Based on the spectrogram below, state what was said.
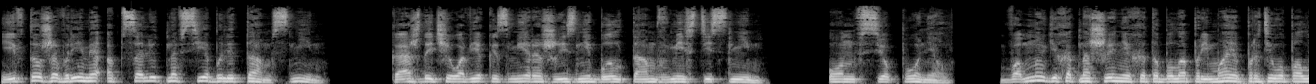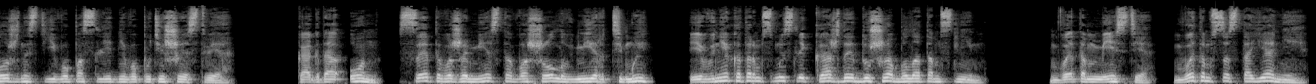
И в то же время абсолютно все были там, с ним. Каждый человек из мира жизни был там вместе с ним. Он все понял. Во многих отношениях это была прямая противоположность его последнего путешествия. Когда он с этого же места вошел в мир тьмы, и в некотором смысле каждая душа была там с ним. В этом месте, в этом состоянии,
